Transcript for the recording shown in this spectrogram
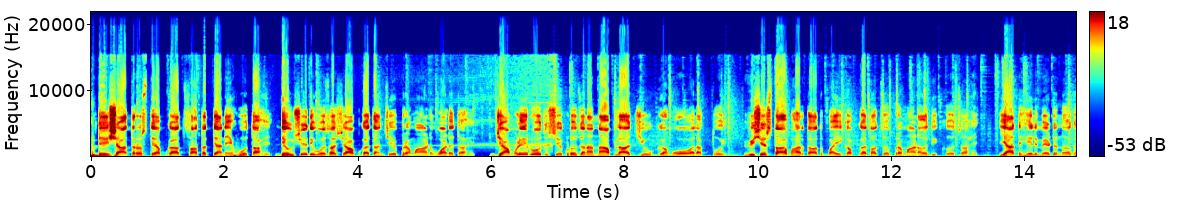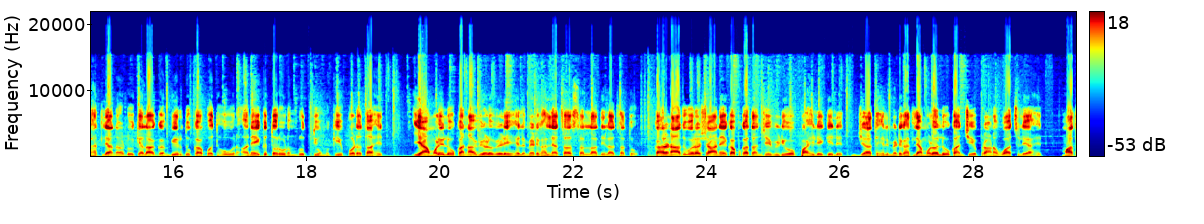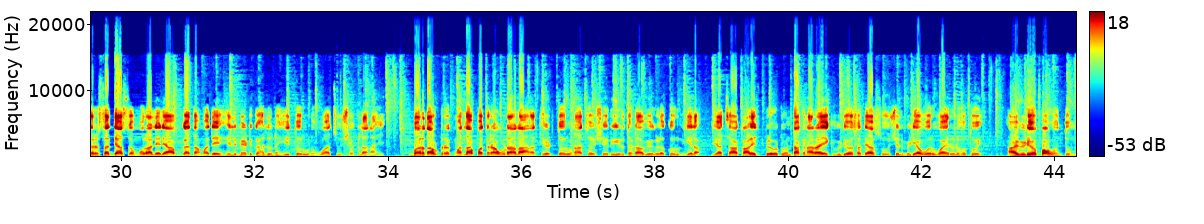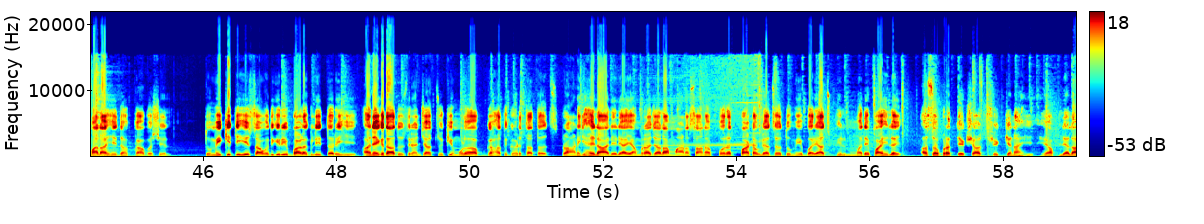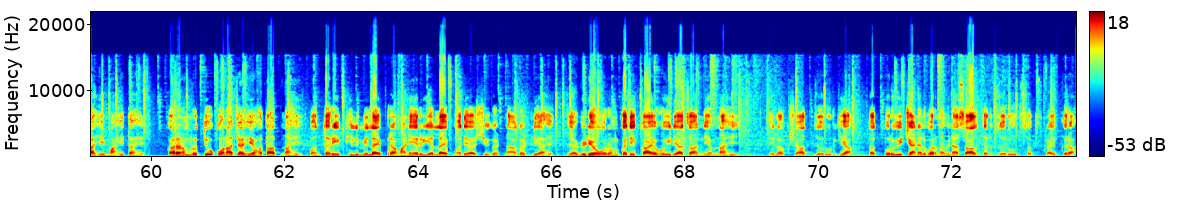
देशात रस्ते अपघात सातत्याने होत आहे. दिवसेदिवस अशा अपघातांचे प्रमाण वाढत आहे. ज्यामुळे रोज शेकडो जणांना आपला जीव गमवावा लागतोय. विशेषतः भारतात बाईक अपघाताचं प्रमाण अधिकच आहे. यात हेल्मेट न घातल्यानं डोक्याला गंभीर दुखापत होऊन अनेक तरुण मृत्युमुखी पडत आहेत. यामुळे लोकांना वेळोवेळी हेल्मेट घालण्याचा सल्ला दिला जातो. कारण आजवर अशा अनेक अपघातांचे व्हिडिओ पाहिले गेलेत. ज्यात हेल्मेट घातल्यामुळं लोकांचे प्राण वाचले आहेत. मात्र सध्या समोर आलेल्या अपघातामध्ये हेल्मेट घालूनही तरुण वाचू शकला नाही. भरधाव ट्रकमधला पत्रा उडाला आणि थेट तरुणाचं शरीर धडा वेगळं करून गेला. याचा काळीज पिळवटून टाकणारा एक व्हिडिओ सध्या सोशल मीडियावर व्हायरल होतोय. हा व्हिडिओ पाहून तुम्हालाही धक्का बसेल. तुम्ही कितीही सावधगिरी बाळगली तरीही अनेकदा दुसऱ्यांच्या चुकीमुळं अपघात घडतातच. प्राण घ्यायला आलेल्या यमराजाला माणसानं परत पाठवल्याचं तुम्ही बऱ्याच फिल्ममध्ये पाहिलंय. असं प्रत्यक्षात शक्य नाही हे आपल्यालाही माहीत आहे. कारण मृत्यू कोणाच्याही हातात नाही पण तरी फिल्मी लाईफप्रमाणे रिअल लाईफमध्ये अशी घटना घडली आहे. या व्हिडिओवरून कधी काय होईल याचा नेम नाही हे लक्षात जरूर घ्या. तत्पूर्वी चॅनलवर नवीन असाल तर जरूर सबस्क्राईब करा.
